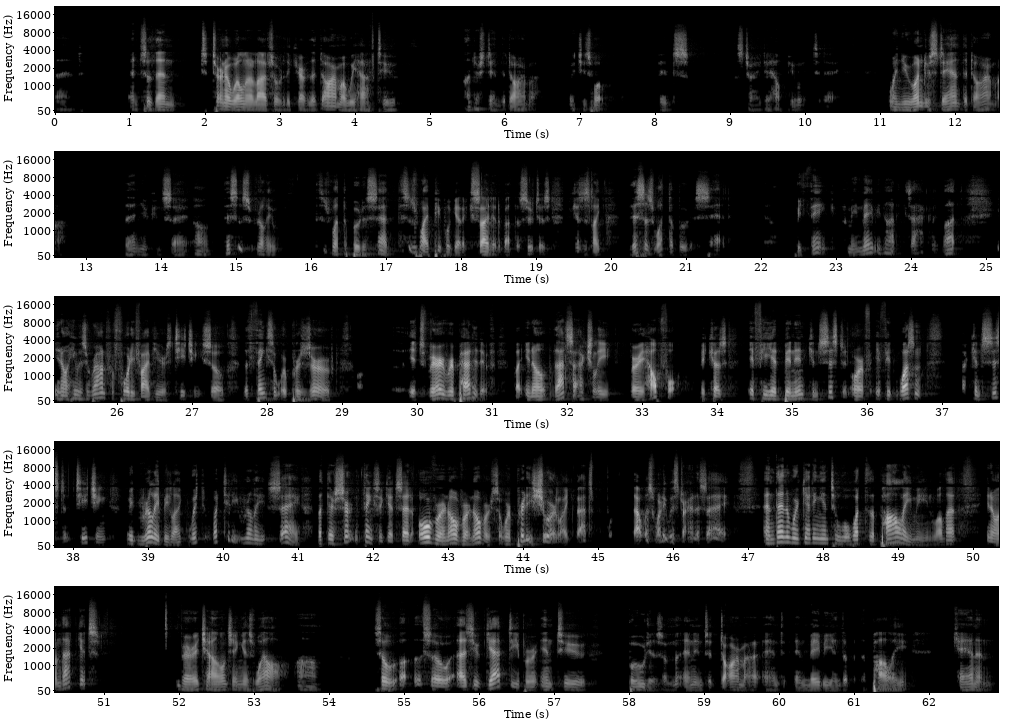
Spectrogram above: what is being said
And, and so then, to turn our will and our lives over to the care of the Dharma, we have to understand the Dharma, which is what Vince was trying to help you with today. When you understand the Dharma, then you can say, oh, this is really, this is what the Buddha said. This is why people get excited about the suttas, because it's like, this is what the Buddha said. You know, we think. I mean, maybe not exactly, but, you know, he was around for 45 years teaching, so the things that were preserved, it's very repetitive, but, you know, that's actually very helpful because if he had been inconsistent or if, if it wasn't a consistent teaching, we'd really be like, what, what did he really say? But there's certain things that get said over and over and over, so we're pretty sure like that's that was what he was trying to say. And then we're getting into well, what does the Pali mean? Well, that you know, and that gets very challenging as well. Um, so, uh, so as you get deeper into Buddhism and into Dharma and and maybe into the Pali canon,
